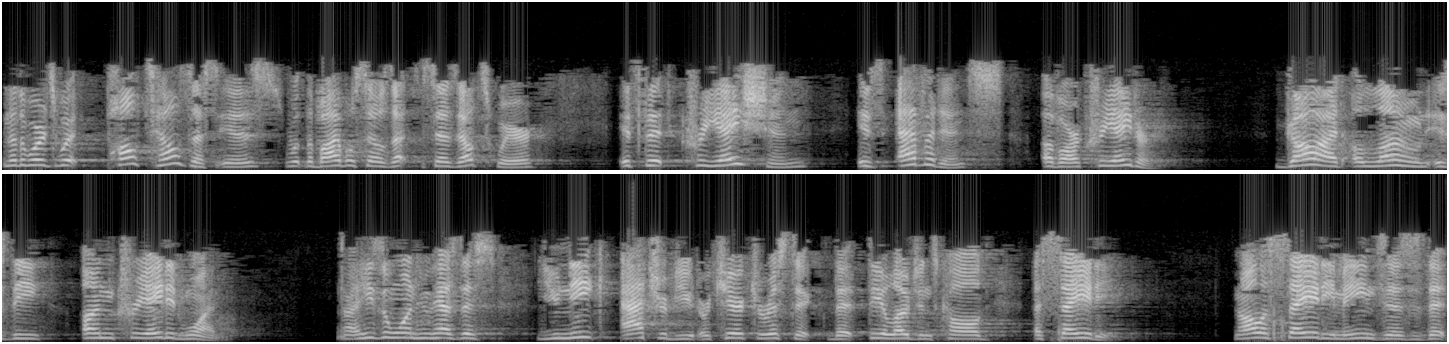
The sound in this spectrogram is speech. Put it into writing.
In other words, what Paul tells us is, what the Bible says, elsewhere, it's that creation is evidence of our Creator. God alone is the uncreated one. He's the one who has this unique attribute or characteristic that theologians called aseity. And all aseity means is, is that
